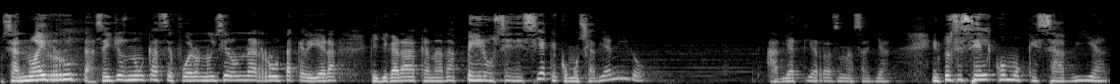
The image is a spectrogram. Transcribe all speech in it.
O sea, no hay rutas, ellos nunca se fueron, no hicieron una ruta que diera, que llegara a Canadá, pero se decía que como se habían ido, había tierras más allá. Entonces él como que sabía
